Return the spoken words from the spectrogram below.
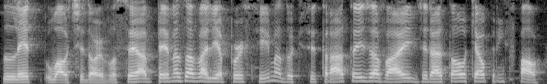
ler o outdoor, você apenas avalia por cima do que se trata e já vai direto ao que é o principal.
